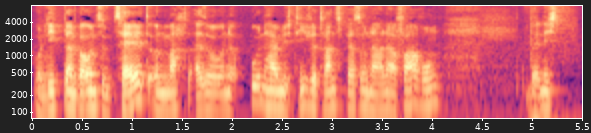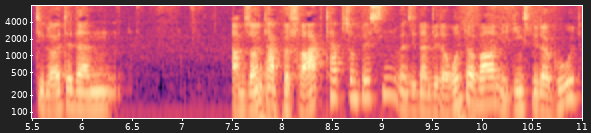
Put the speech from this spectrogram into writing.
Und liegt dann bei uns im Zelt und macht also eine unheimlich tiefe transpersonale Erfahrung. Wenn ich die Leute dann am Sonntag befragt habe, so ein bisschen, wenn sie dann wieder runter waren, mir ging es wieder gut,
